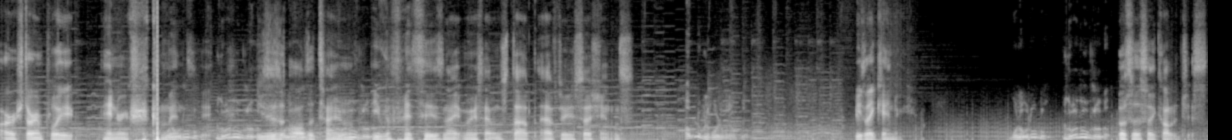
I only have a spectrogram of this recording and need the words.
Our star employee Henry recommends it. Uses it all the time, even if his nightmares haven't stopped after his sessions. Be like Henry. Go to a psychologist.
